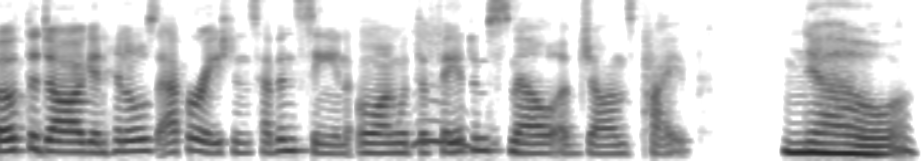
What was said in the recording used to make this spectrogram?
Both the dog and Heinl's apparitions have been seen, along with the Mm. phantom smell of John's pipe. No.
